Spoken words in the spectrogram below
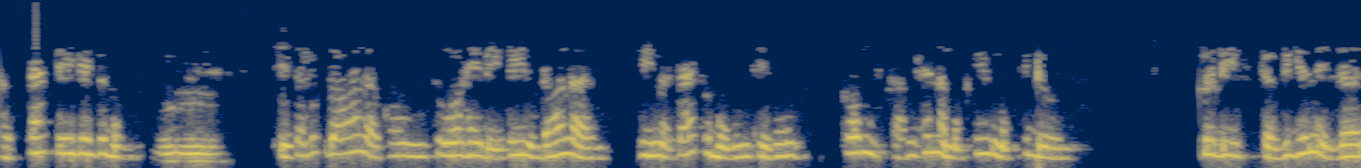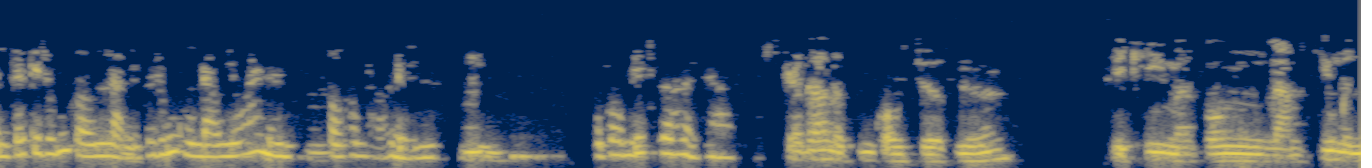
thật tác cái cái, cái bụng. Ừ. thì tại lúc đó là con tôi hay bị ví dụ đó là khi mà tác cái bụng thì con có cảm thấy là một cái một cái đường nó đi từ cái dưới này lên tới cái rúng con làm cho cái rúng con đau nhói lên ừ. con không thở được ừ. con không biết đó là sao. Cái đó là cũng còn trượt nữa. Thì khi mà con làm chứng minh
